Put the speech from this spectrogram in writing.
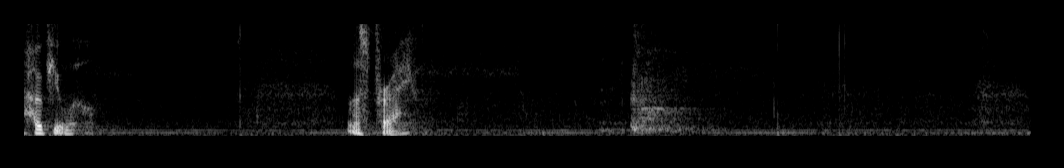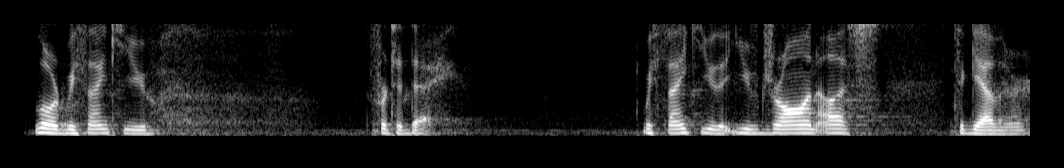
I hope you will. Let's pray. Lord, we thank you for today. We thank you that you've drawn us together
